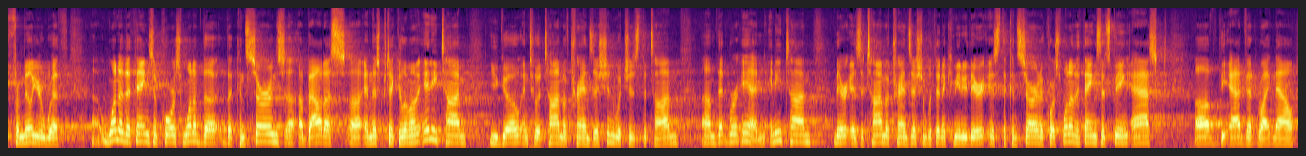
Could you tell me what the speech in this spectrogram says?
familiar with. Uh, one of the things, of course, one of the, the concerns uh, about us uh, in this particular moment, anytime you go into a time of transition, which is the time um, that we're in, anytime there is a time of transition within a community, there is the concern. Of course, one of the things that's being asked of the Advent right now,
